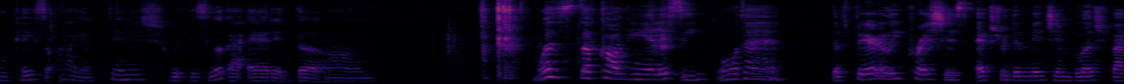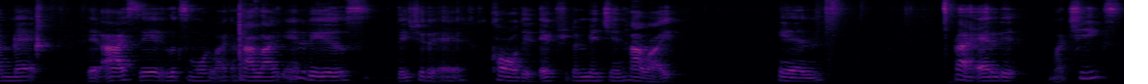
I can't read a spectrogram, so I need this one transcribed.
Okay, so I am finished with this look. I added the, um, what's the stuff called again? Let's see, one more time. The Fairly Precious Extra Dimension Blush by MAC that I said looks more like a highlight, and it is. They should have called it Extra Dimension Highlight. And I added it my cheeks,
